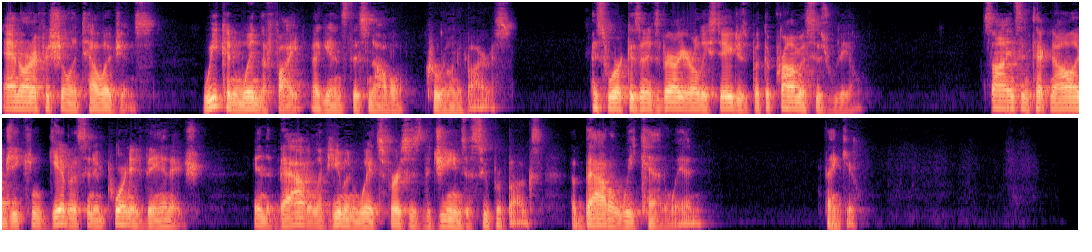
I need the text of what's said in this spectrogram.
and artificial intelligence, we can win the fight against this novel coronavirus. This work is in its very early stages, but the promise is real. Science and technology can give us an important advantage in the battle of human wits versus the genes of superbugs, a battle we can win. Thank you.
